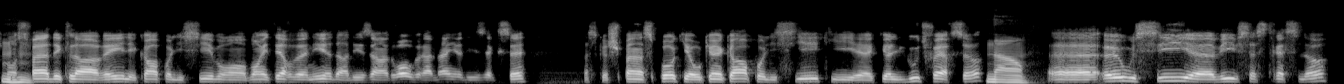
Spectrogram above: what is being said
qui vont Mhm. se faire déclarer. Les corps policiers vont, vont intervenir dans des endroits où vraiment il y a des excès. Parce que je pense pas qu'il y a aucun corps policier qui, euh, qui a le goût de faire ça. Non. Euh, eux aussi euh, vivent ce stress-là.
